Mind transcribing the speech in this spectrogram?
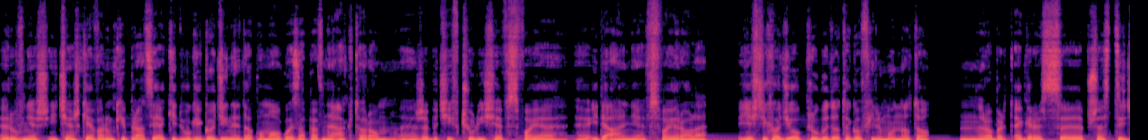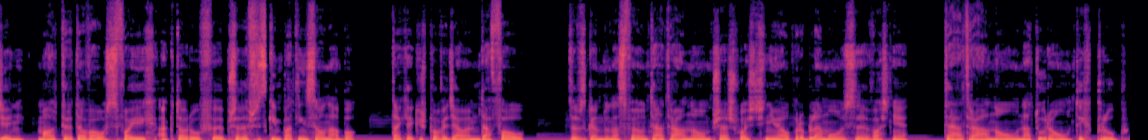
również i ciężkie warunki pracy, jak i długie godziny dopomogły zapewne aktorom, e, żeby ci wczuli się w swoje, e, idealnie w swoje role. Jeśli chodzi o próby do tego filmu, no to mm, Robert Eggers e, przez tydzień maltretował swoich aktorów, przede wszystkim Pattinsona, bo tak jak już powiedziałem, Dafoe ze względu na swoją teatralną przeszłość nie miał problemu z właśnie teatralną naturą tych prób.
